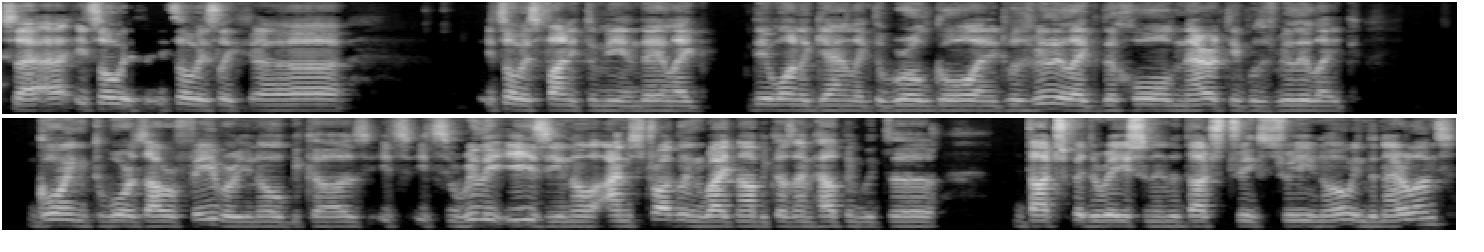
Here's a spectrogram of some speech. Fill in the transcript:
So uh, it's always it's always like uh, it's always funny to me. And then like they won again like the world goal, and it was really like the whole narrative was really like going towards our favor, you know, because it's it's really easy. You know, I'm struggling right now because I'm helping with the Dutch Federation and the Dutch 3x3, you know, in the Netherlands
